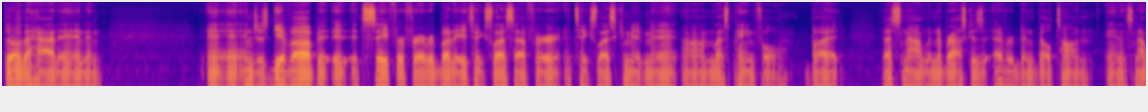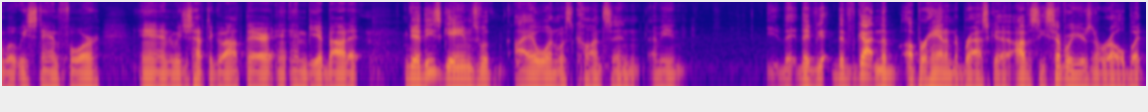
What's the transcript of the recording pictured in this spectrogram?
throw the hat in and and, and just give up. It, it, it's safer for everybody. It takes less effort. It takes less commitment, um, less painful. But that's not what Nebraska's ever been built on, and it's not what we stand for. And we just have to go out there and, and be about it. Yeah, these games with Iowa and Wisconsin. I mean, they, they've they've gotten the upper hand on Nebraska, obviously several years in a row. But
